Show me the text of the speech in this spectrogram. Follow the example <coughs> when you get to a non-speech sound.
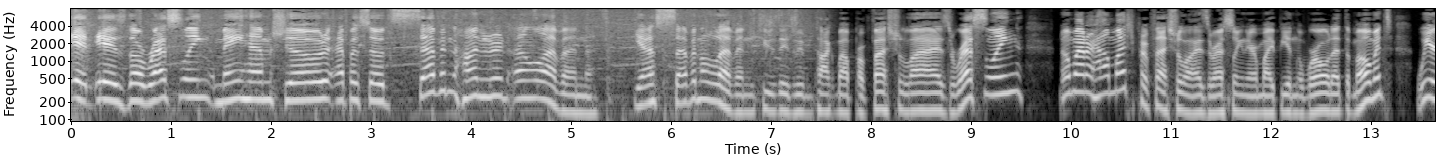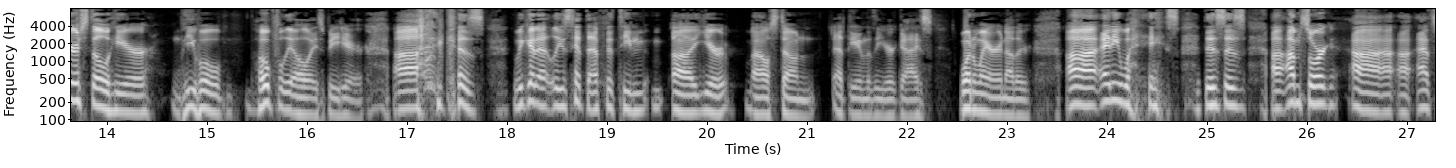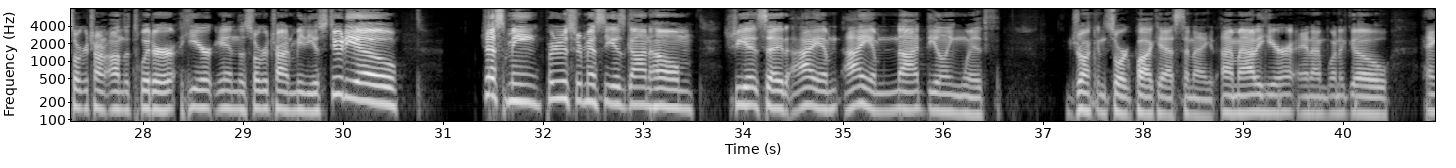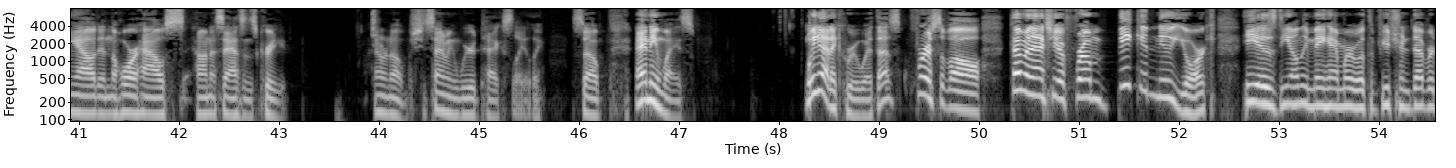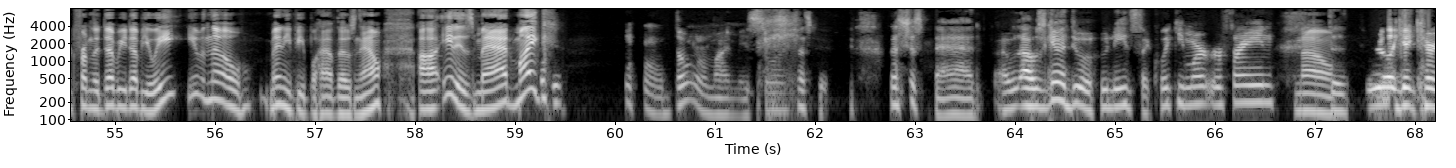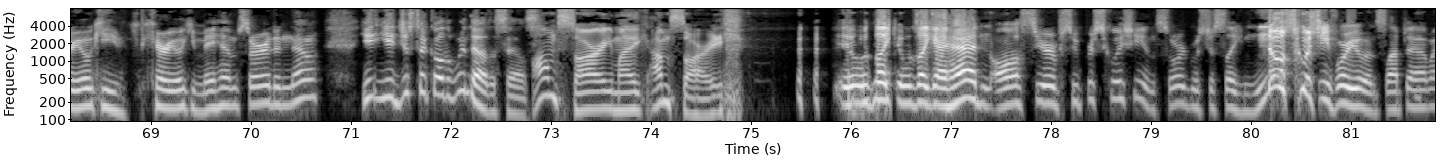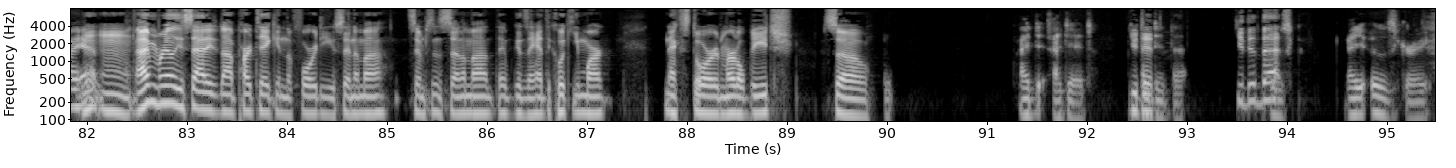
It is the Wrestling Mayhem Show, episode 711. Yes, 711. Tuesdays we've been talking about professionalized wrestling. No matter how much professionalized wrestling there might be in the world at the moment, we are still here. We will hopefully always be here <laughs> because we could at least hit that 15 uh, year milestone at the end of the year, guys one way or another. Uh, <laughs> anyways, this is uh, I'm Sorg uh, uh, at Sorgatron on the Twitter here in the Sorgatron Media Studio. Just me. Producer Missy has gone home. She has said, "I am I am not dealing with Drunken Sorg podcast tonight. I'm out of here, and I'm going to go hang out in the whorehouse on Assassin's Creed." I don't know. She's sending me weird texts lately. So, anyways, we got a crew with us. First of all, coming at you from Beacon, New York, he is the only Mayhemmer with a future endeavored from the WWE, even though many people have those now. Uh, it is Mad Mike. <laughs> Don't remind me, Sorg. That's that's just bad. I, was- I was gonna do a "Who needs the quickie mart" refrain No, to really get karaoke karaoke mayhem started, and now you you just took all the wind out of the sails. I'm sorry, Mike. I'm sorry. <laughs> It was like it was like I had an all syrup super squishy, and Sorg was just like no squishy for you, and slapped it out of my hand. Mm-mm. I'm really sad I did not partake in the 4D cinema, Simpsons cinema, because they had the quickie mart next door in Myrtle Beach. So I did. I did. you I did, did that. you did It that. was, I, it was great.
